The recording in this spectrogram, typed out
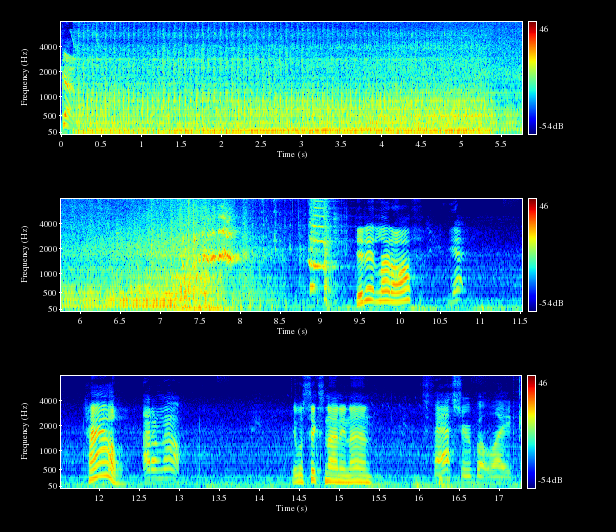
Go. Did it let off? Yep. How? I don't know. It was 6.99. It's faster, but like.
